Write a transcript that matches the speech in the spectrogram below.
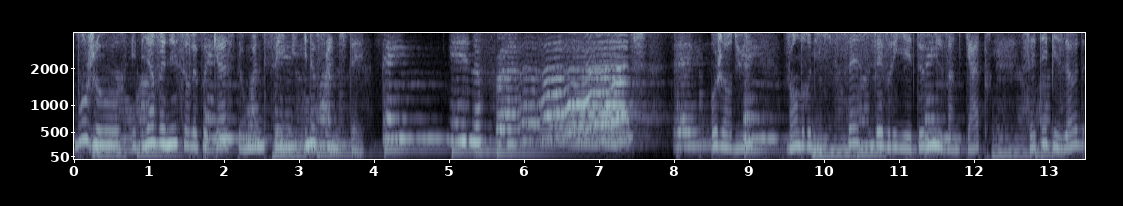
Bonjour et bienvenue sur le podcast One Thing in a French Day. Aujourd'hui, vendredi 16 février 2024, cet épisode,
